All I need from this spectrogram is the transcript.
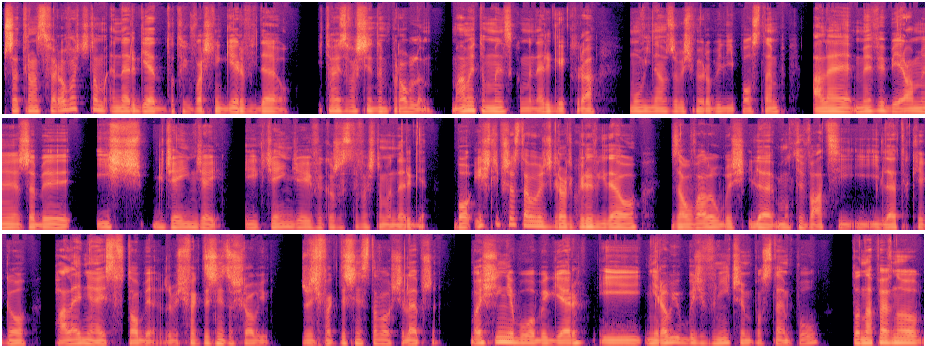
przetransferować tą energię do tych właśnie gier wideo. I to jest właśnie ten problem. Mamy tą męską energię, która mówi nam, żebyśmy robili postęp, ale my wybieramy, żeby iść gdzie indziej i gdzie indziej wykorzystywać tą energię. Bo jeśli przestałbyś grać w gry wideo, zauważyłbyś, ile motywacji i ile takiego palenia jest w tobie, żebyś faktycznie coś robił, żebyś faktycznie stawał się lepszy. Bo jeśli nie byłoby gier i nie robiłbyś w niczym postępu, to na pewno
